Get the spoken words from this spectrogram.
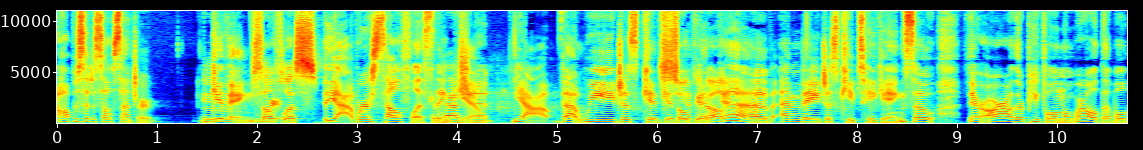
opposite of self-centered giving, We're- selfless. yeah, we're selfless. Thank Compassionate. you. Yeah, that we just give, give, Soak give, give, give, and they just keep taking. So there are other people in the world that will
